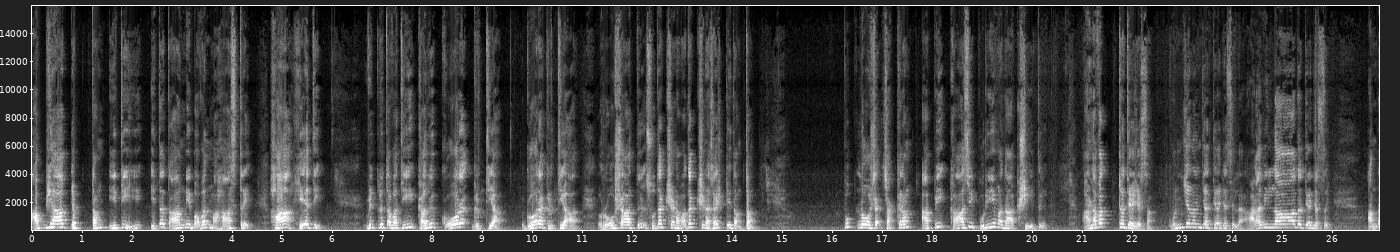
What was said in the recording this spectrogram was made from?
அபியாப்யப்தம் இதி இத தாம்னி பவன் மகாஸ்திரே ஹா ஹேதி வித்ருதவதி கலு கோர கிருத்தியா கோர கிருத்தியா ரோஷாத்து சுதக்ஷணம் அதக்ஷிண சஷ்டிதம் தம் புப்லோஷ சக்கரம் அப்பி காசி புரீமதாக்ஷீத்து அளவற்ற தேஜஸா கொஞ்ச நஞ்ச தேஜஸ் இல்லை அளவில்லாத தேஜஸை அந்த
